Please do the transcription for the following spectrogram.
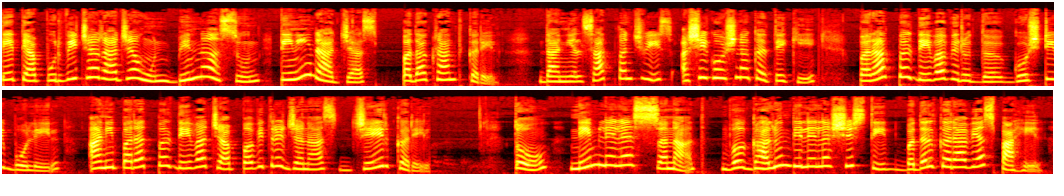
ते त्या पूर्वीच्या राज्याहून भिन्न असून तिन्ही राज्यास पदाक्रांत करेल. दानियल सात पंचवीस अशी घोषणा करते की परात्पर देवाविरुद्ध गोष्टी बोलेल आणि परात्पर देवाच्या पवित्र जनास जेर करेल. तो नेमलेल्या सणात व घालून दिलेल्या शिस्तीत बदल कराव्यास पाहेल.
